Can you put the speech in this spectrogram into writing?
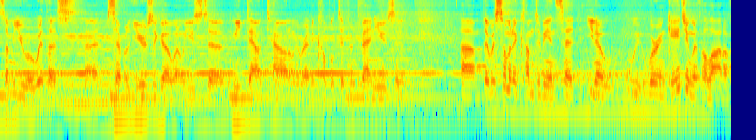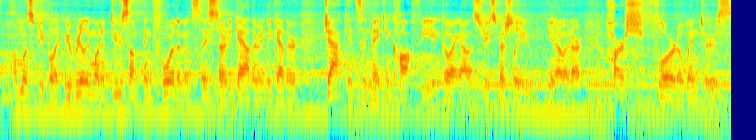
Some of you were with us uh, several years ago when we used to meet downtown and we were at a couple different venues. And um, there was someone who come to me and said, you know, we, are engaging with a lot of homeless people. Like we really want to do something for them, and so they started gathering together jackets and making coffee and going out on the street, especially you know in our harsh Florida winters,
